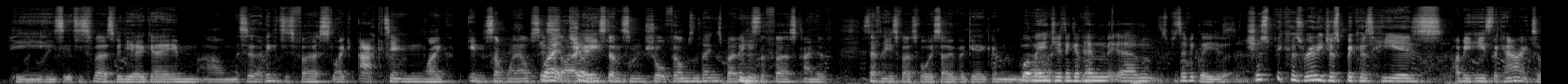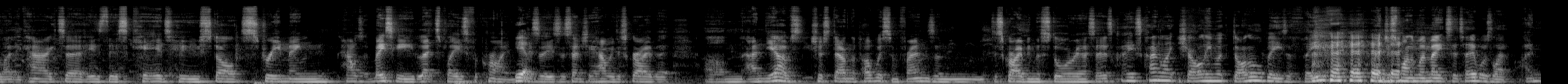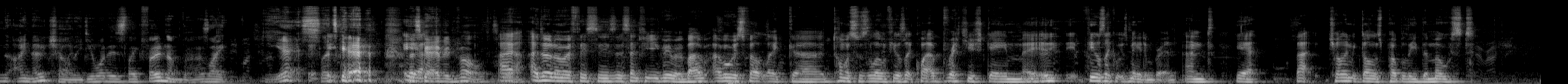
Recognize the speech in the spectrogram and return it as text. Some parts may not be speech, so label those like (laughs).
he he's it's his first video game. Um, so I think it's his first like acting like in someone else's. Right, sure. He's done some short films and things, but I think it's the first kind of. It's definitely his first voiceover gig. And What uh, made you think of him um, specifically? just because really just because he is i mean he's the character like the character is this kid who starts streaming how basically let's plays for crime Yeah. is, is essentially how we describe it um, and yeah i was just down the pub with some friends and describing the story. I said it's, he's kind of like Charlie McDonnell but he's a thief. (laughs) And just one of my mates at the table was like I, I know charlie. Do you want his like phone number? I was like yes let's get let's Yeah. get him involved. I, I don't know if this is essentially you agree with, but I've, I've always felt like uh, Thomas Was Alone feels like quite a British game. It- It, it feels like it was made in Britain, and yeah, that Charlie McDonnell's probably the most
